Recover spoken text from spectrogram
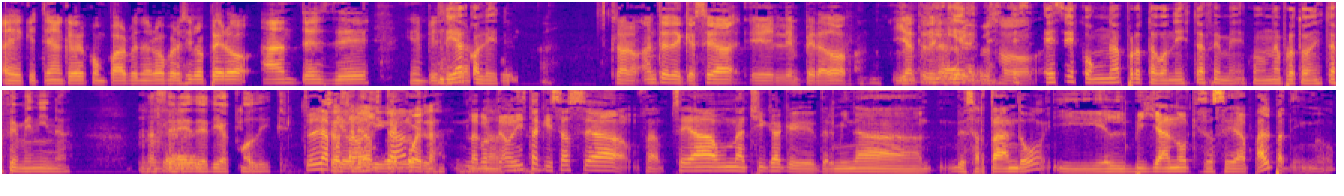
eh, que tenga que ver con Palpatine o algo por decirlo, pero antes de que empiece la. República. Claro, antes de que sea el emperador. Y antes de Y que sea es- incluso... es- ese es con una protagonista feme- con una protagonista femenina. La serie de The Acolyte. Entonces la O sea, sería protagonista, la No. protagonista quizás sea, o sea, sea una chica que termina desertando y el villano quizás sea Palpatine, ¿no?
